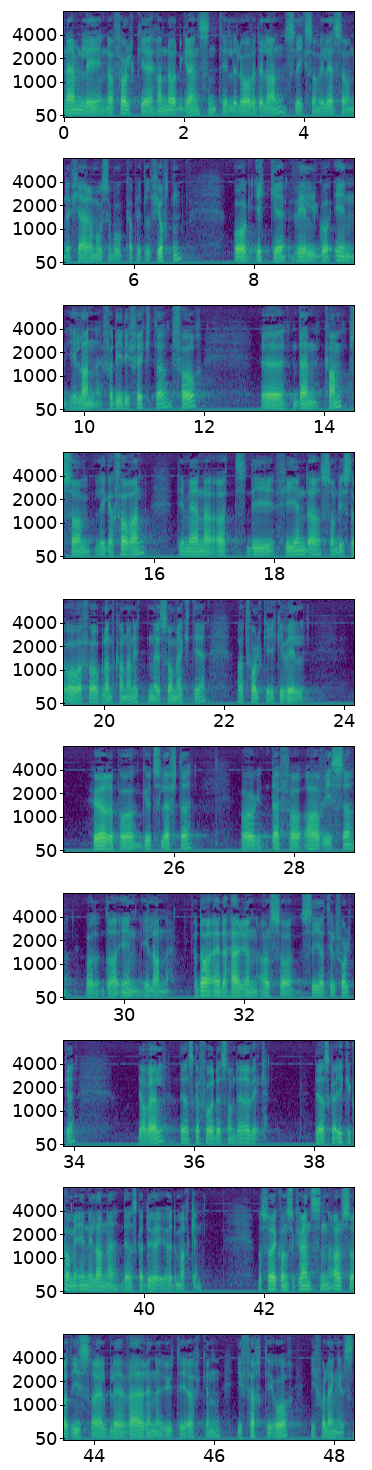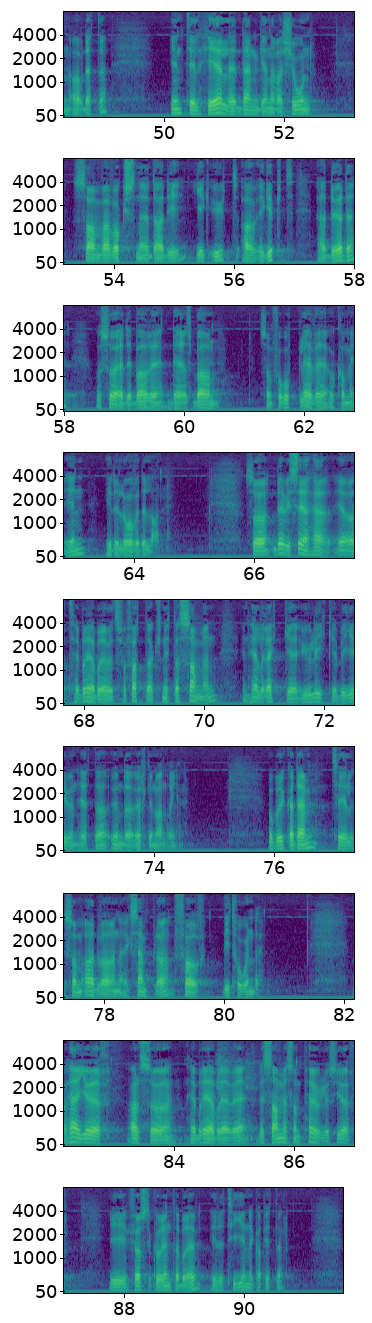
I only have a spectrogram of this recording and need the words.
nemlig når folket har nådd grensen til det lovede land, slik som vi leser om det fjerde Mosebok kapittel 14, og ikke vil gå inn i landet fordi de frykter for uh, den kamp som ligger foran. De mener at de fiender som de står overfor blant kananittene, er så mektige at folket ikke vil høre på Guds løfte, og derfor avviser å dra inn i landet. Og Da er det Herren altså sier til folket, ja vel, dere skal få det som dere vil. Dere skal ikke komme inn i landet, dere skal dø i ødemarken. Og Så er konsekvensen altså at Israel ble værende ute i ørkenen i 40 år i forlengelsen av dette, inntil hele den generasjon som var voksne da de gikk ut av Egypt, er døde, og så er det bare deres barn som får oppleve å komme inn i det lovede land. Så det vi ser her, er at hebreerbrevets forfatter knytter sammen en hel rekke ulike begivenheter under ørkenvandringen, og bruker dem til som advarende eksempler for de troende. Og Her gjør altså hebreerbrevet det samme som Paulus gjør i 1. Korinterbrev i det tiende kapittel.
